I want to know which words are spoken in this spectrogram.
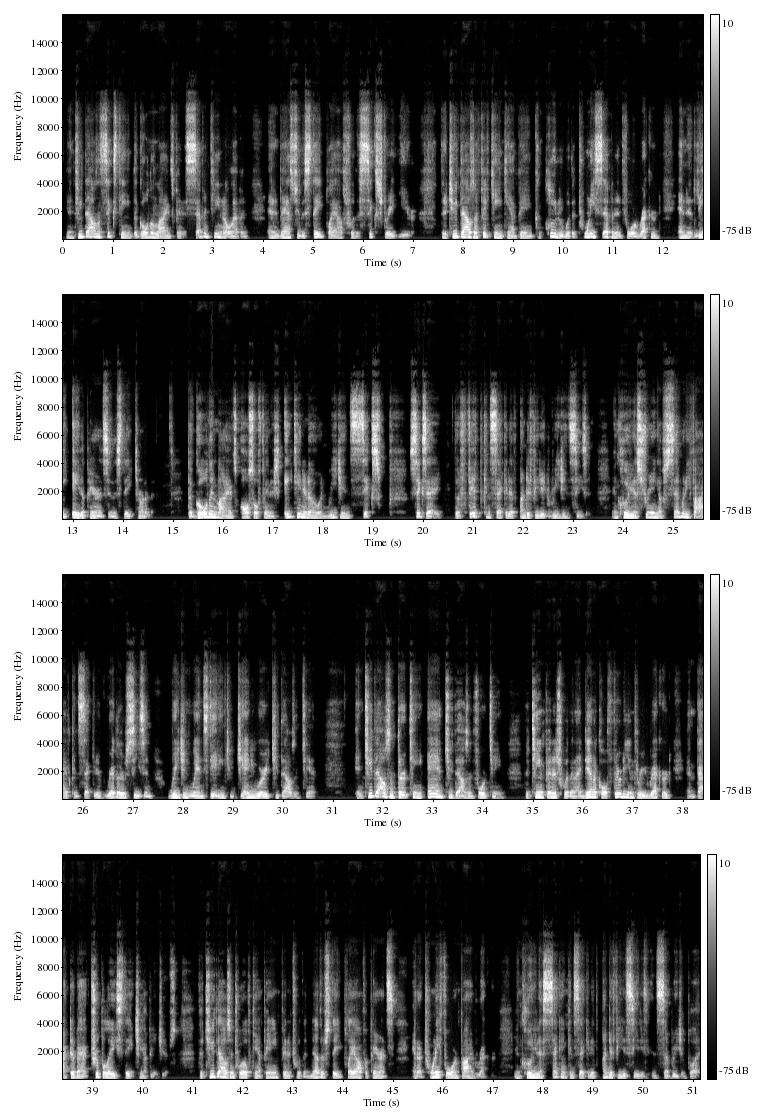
In 2016, the Golden Lions finished 17 and 11 and advanced to the state playoffs for the sixth straight year. The 2015 campaign concluded with a 27 and 4 record and an Elite 8 appearance in the state tournament. The Golden Lions also finished 18 0 in Region 6, 6A, the fifth consecutive undefeated region season, including a string of 75 consecutive regular season region wins dating to January 2010. In 2013 and 2014, the team finished with an identical 30 3 record and back to back AAA state championships. The 2012 campaign finished with another state playoff appearance and a 24 and 5 record, including a second consecutive undefeated season in subregion play.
